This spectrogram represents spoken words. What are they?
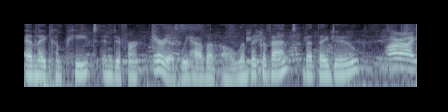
and they compete in different areas. We have an Olympic event that they do. All right,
